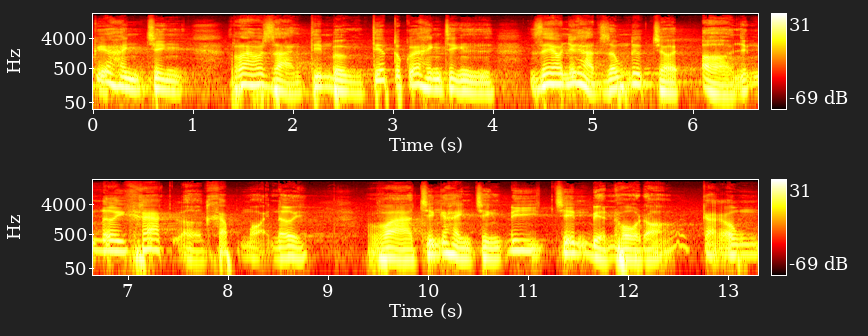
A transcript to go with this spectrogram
cái hành trình, rao giảng tin mừng, tiếp tục cái hành trình gieo những hạt giống nước trời ở những nơi khác, ở khắp mọi nơi. Và trên cái hành trình đi trên biển hồ đó, các ông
